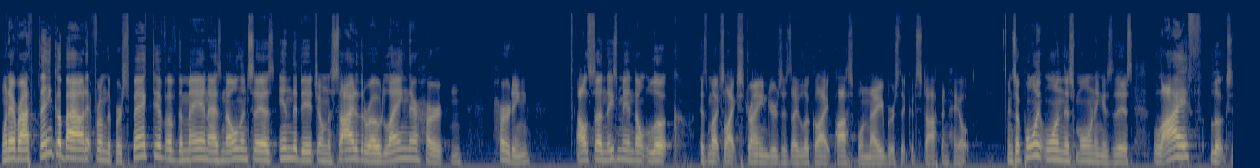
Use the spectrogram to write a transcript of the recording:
Whenever I think about it from the perspective of the man, as Nolland says, in the ditch on the side of the road, laying there hurting, hurting, all of a sudden these men don't look as much like strangers as they look like possible neighbors that could stop and help. And so, point one this morning is this life looks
